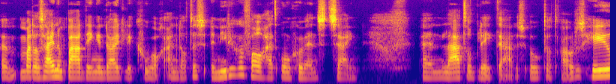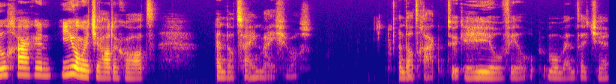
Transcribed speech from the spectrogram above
Um, maar er zijn een paar dingen duidelijk geworden. En dat is in ieder geval het ongewenst zijn. En later bleek daar dus ook dat ouders heel graag een jongetje hadden gehad. En dat zij een meisje was. En dat raakt natuurlijk heel veel op het moment dat je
